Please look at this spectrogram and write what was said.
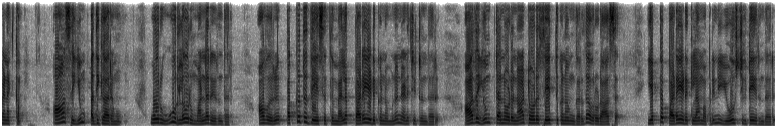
வணக்கம். ஆசையும் அதிகாரமும். ஒரு ஊரில் ஒரு மன்னர் இருந்தார். அவர் பக்கத்து தேசத்து மேலே படையெடுக்கணும்னு நினச்சிட்டு இருந்தார் அதையும் தன்னோட நாட்டோட சேர்த்துக்கணுங்கிறது அவரோட ஆசை. எப்போ படையெடுக்கலாம் அப்படின்னு யோசிச்சுக்கிட்டே இருந்தார்.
